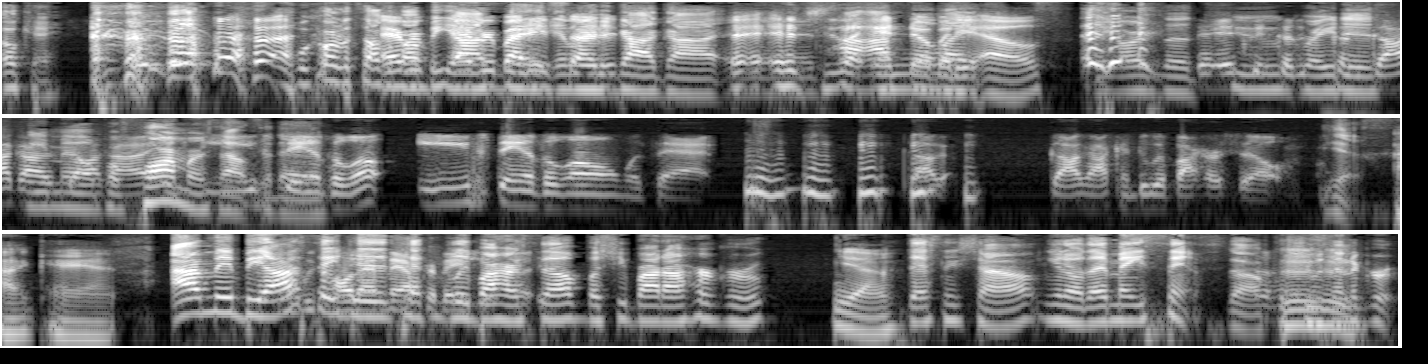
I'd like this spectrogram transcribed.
Okay, we're going to talk about Beyonce everybody and started- Lady Gaga, and, And she's like, I and feel nobody like else. They are the two because- because greatest Gaga female Gaga, and performers out Eve today. Stands alone, Eve stands alone with that. Gaga, Gaga can do it by herself. Yes, I can't. I mean Beyonce did it technically by herself, but she brought out her group, Yeah. Destiny's Child. You know that made sense though, 'cause she was in a group.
